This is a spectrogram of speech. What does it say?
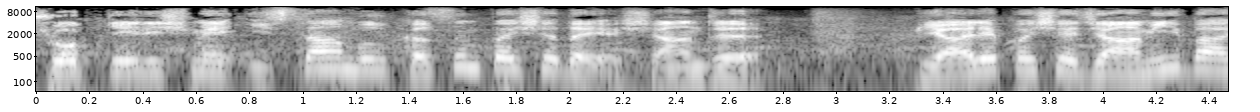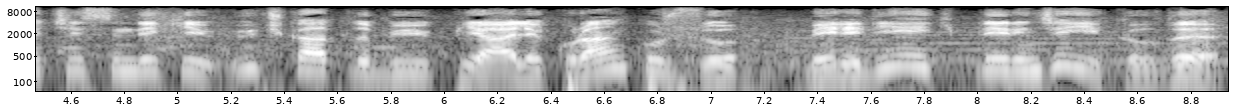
Çok gelişme İstanbul Kasımpaşa'da yaşandı. Piyalepaşa Camii bahçesindeki 3 katlı büyük Piyale Kur'an kursu belediye ekiplerince yıkıldı.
